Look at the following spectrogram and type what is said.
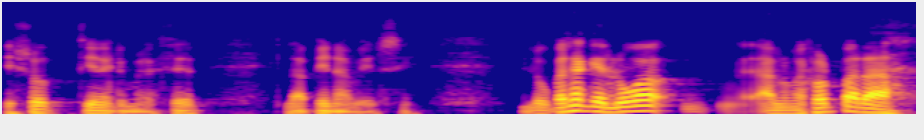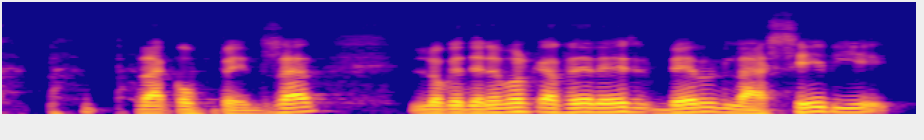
eso tiene que merecer la pena verse. Lo que pasa es que luego, a lo mejor para, para compensar, lo que tenemos que hacer es ver la serie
